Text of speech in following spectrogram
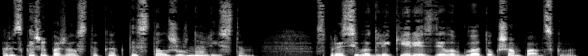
«Расскажи, пожалуйста, как ты стал журналистом?» — спросила Гликерия, сделав глоток шампанского.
